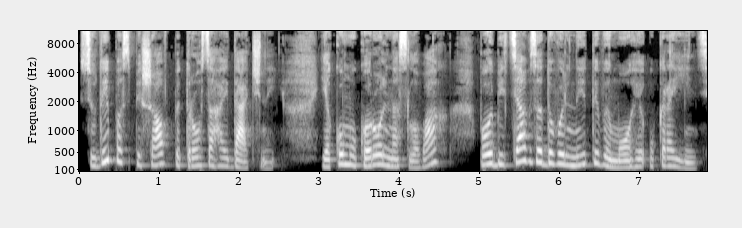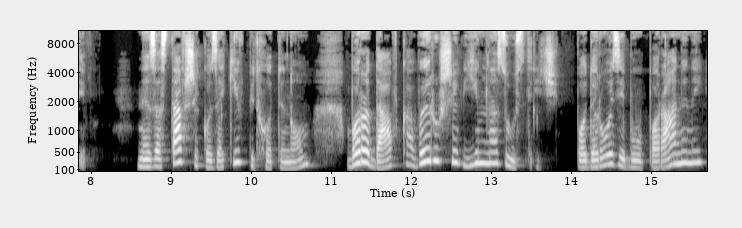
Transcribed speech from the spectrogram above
Сюди поспішав Петро Сагайдачний, якому король на словах пообіцяв задовольнити вимоги українців. Не заставши козаків під Хотином, Бородавка вирушив їм назустріч. По дорозі був поранений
